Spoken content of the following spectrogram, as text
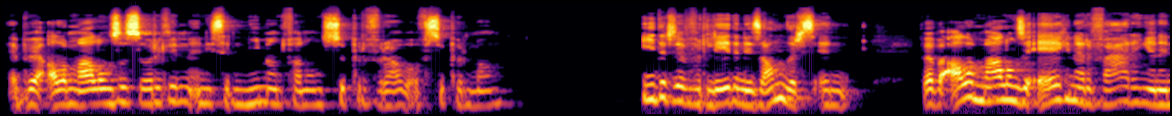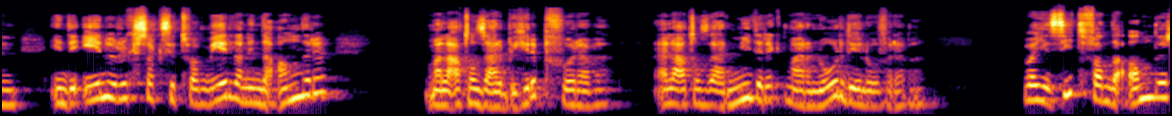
Hebben wij allemaal onze zorgen en is er niemand van ons supervrouw of superman. Ieder zijn verleden is anders en we hebben allemaal onze eigen ervaringen en in de ene rugzak zit wat meer dan in de andere, maar laat ons daar begrip voor hebben en laat ons daar niet direct maar een oordeel over hebben. Wat je ziet van de ander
